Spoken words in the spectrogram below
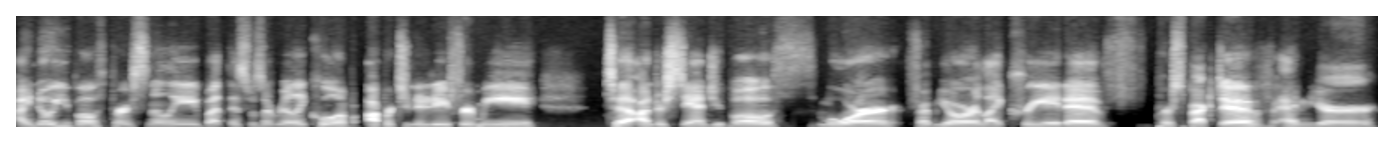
I know you both personally, but this was a really cool opportunity for me to understand you both more from your like creative perspective and your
